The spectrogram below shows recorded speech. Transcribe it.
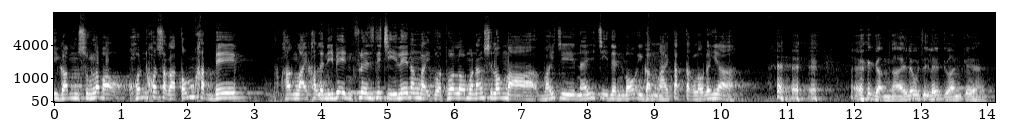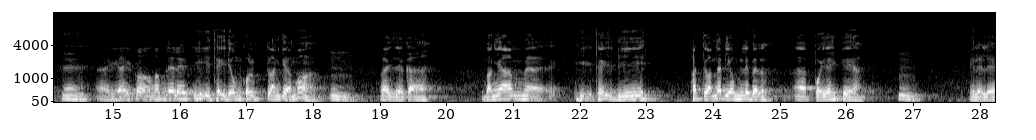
อีกำสุงละมาคนข้อสกัดต้มขัดเบกทางไลน์ขัดลนี้เบอินฟลูเอนซ์ที่จีเลนังไงตัวทัวเรามันังสิลงมาไว้จีในจีเดนมองอีกำไงตักตักเราได้เฮียกำไงแล้วที่เลยตัวนั้นแกไอ้ไอ้ข้องำเลยเลยฮีไทยดมคนตัวนั้นแกมั้งไว้เสียกันบางยามฮีไทยดีพัดตัวนั้นเดียมเลเบลป่วยให้แก ile le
